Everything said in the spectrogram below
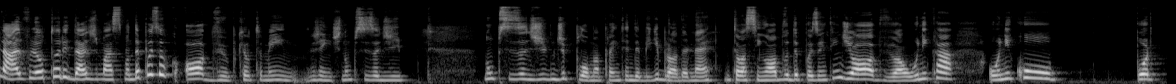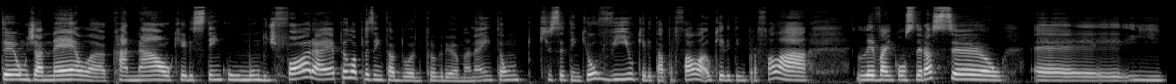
nada. Eu falei, autoridade máxima. Depois eu, óbvio, porque eu também, gente, não precisa de. Não precisa de diploma para entender Big Brother, né? Então, assim, óbvio, depois eu entendi, óbvio. A única. O único portão, janela, canal que eles têm com o mundo de fora é pelo apresentador do programa, né? Então, que você tem que ouvir o que ele tá para falar, o que ele tem para falar, levar em consideração é, e,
